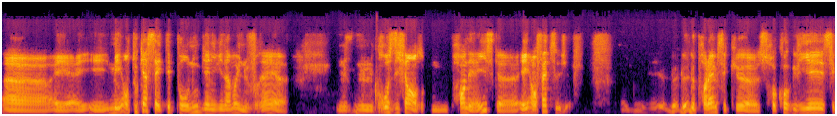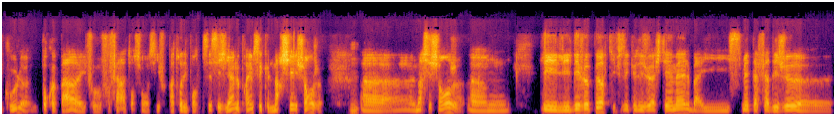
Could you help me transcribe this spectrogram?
Euh, et, et, mais en tout cas, ça a été pour nous, bien évidemment, une vraie, euh, une, une grosse différence. Donc, on prend des risques, euh, et en fait le, le, problème, c'est que euh, se recroqueviller, c'est cool. Pourquoi pas? Il faut, faut, faire attention aussi. Il faut pas trop dépenser. C'est génial. Le problème, c'est que le marché change. Mm. Euh, le marché change. Euh, les, les, développeurs qui faisaient que des jeux HTML, bah, ils se mettent à faire des jeux euh,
